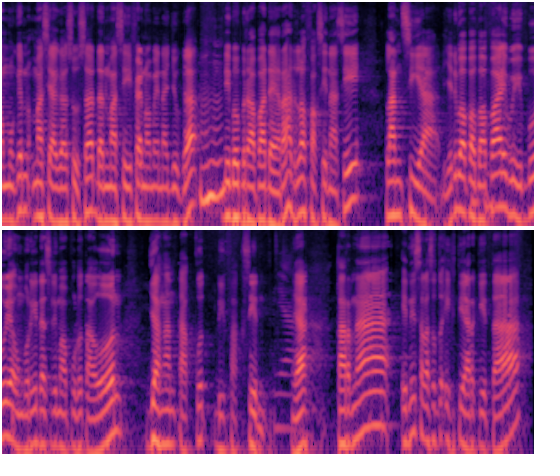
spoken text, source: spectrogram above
yang mungkin masih agak susah dan masih fenomena juga di beberapa daerah adalah vaksinasi lansia. Jadi bapak-bapak, ibu-ibu yang umurnya atas 50 tahun jangan takut divaksin ya. Karena ini salah satu ikhtiar kita.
